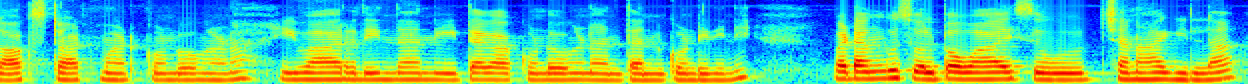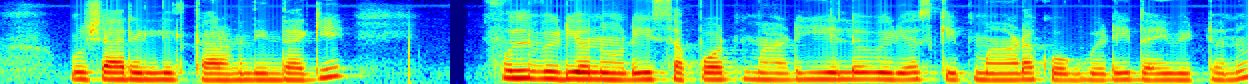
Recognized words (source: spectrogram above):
ಲಾಕ್ ಸ್ಟಾರ್ಟ್ ಮಾಡ್ಕೊಂಡು ಹೋಗೋಣ. ಈ ವಾರದಿಂದ ನೀಟಾಗಿ ಹಾಕ್ಕೊಂಡು ಹೋಗೋಣ ಅಂತ ಅಂದ್ಕೊಂಡಿದ್ದೀನಿ ಬಟ್ ಹಂಗೂ ಸ್ವಲ್ಪ ವಾಯ್ಸು ಚೆನ್ನಾಗಿಲ್ಲ. ಹುಷಾರಿಲ್ಲದ ಕಾರಣದಿಂದಾಗಿ ಫುಲ್ ವಿಡಿಯೋ ನೋಡಿ ಸಪೋರ್ಟ್ ಮಾಡಿ, ಎಲ್ಲೂ ವಿಡಿಯೋ ಸ್ಕಿಪ್ ಮಾಡೋಕ್ಕೆ ಹೋಗಬೇಡಿ. ದಯವಿಟ್ಟು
